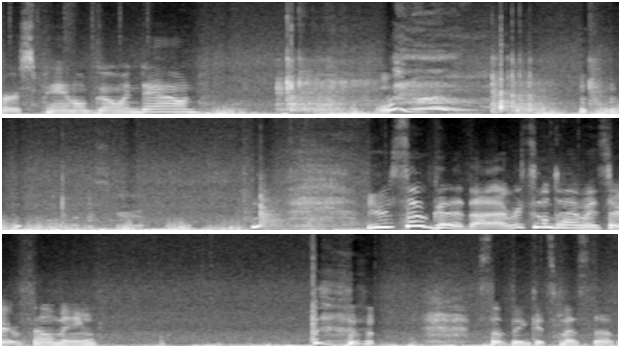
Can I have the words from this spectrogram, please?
First panel going down. That. Every single time I start filming, something gets messed up.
